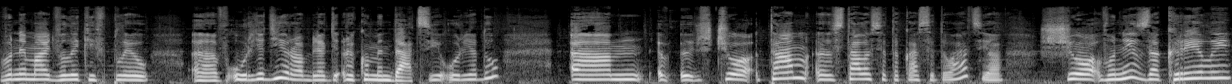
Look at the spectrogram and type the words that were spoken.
Вони мають великий вплив е, в уряді, роблять рекомендації уряду. Ем, що там е, сталася така ситуація, що вони закрили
